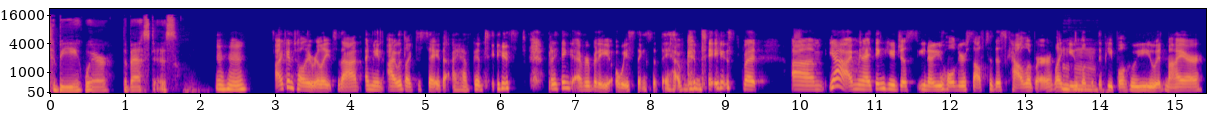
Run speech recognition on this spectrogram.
to be where the best is. Mm-hmm. I can totally relate to that. I mean, I would like to say that I have good taste, but I think everybody always thinks that they have good taste. But um, yeah, I mean, I think you just, you know, you hold yourself to this caliber. Like mm-hmm. you look at mm-hmm. the people who you admire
